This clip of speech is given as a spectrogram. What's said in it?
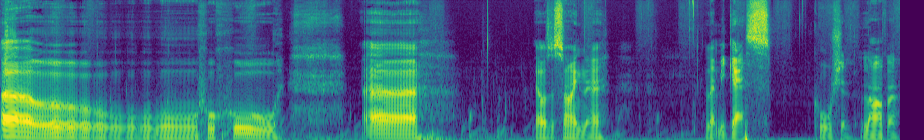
Oh. Uh, there was a sign there. Let me guess. Caution, lava.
